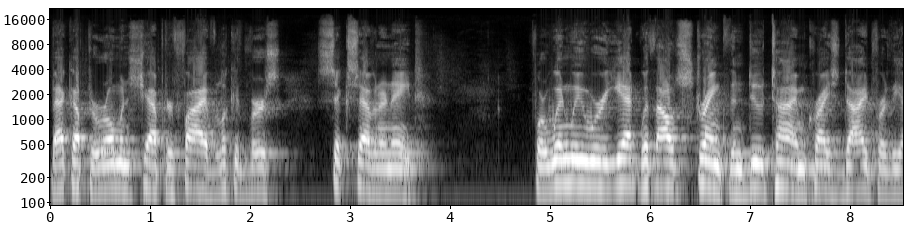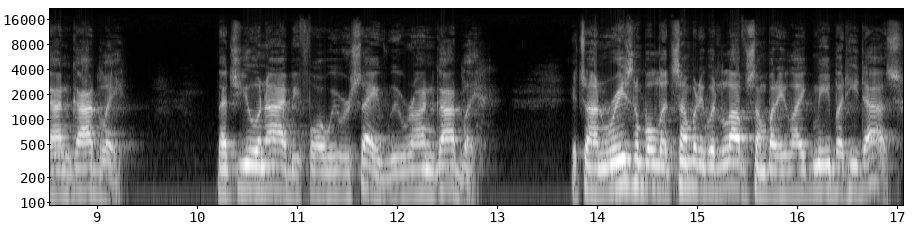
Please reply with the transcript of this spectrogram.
Back up to Romans chapter 5. Look at verse 6, 7, and 8. For when we were yet without strength, in due time Christ died for the ungodly. That's you and I before we were saved. We were ungodly. It's unreasonable that somebody would love somebody like me, but he does.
